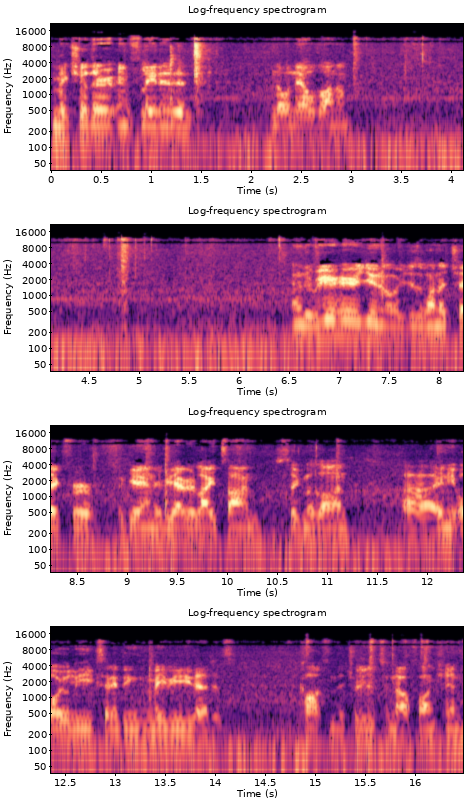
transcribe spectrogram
Make sure they're inflated and no nails on them. And the rear here, you know, you just want to check for, again, if you have your lights on, signals on, uh, any oil leaks, anything maybe that is causing the trailer to malfunction.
